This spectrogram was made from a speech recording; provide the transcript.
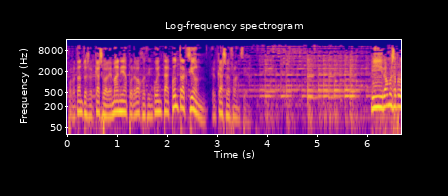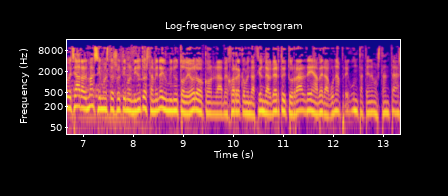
por lo tanto es el caso de Alemania, por debajo de 50 contracción, el caso de Francia. Y vamos a aprovechar al máximo estos últimos minutos. También hay un minuto de oro con la mejor recomendación de Alberto Iturralde. A ver, alguna pregunta, tenemos tantas.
